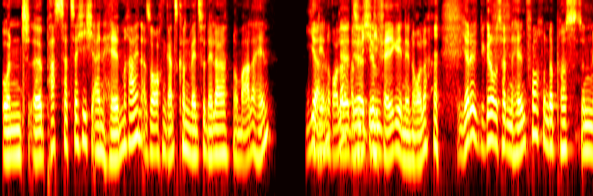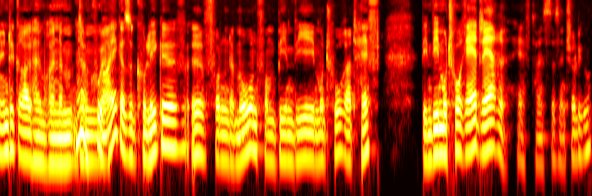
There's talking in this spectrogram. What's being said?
Und äh, passt tatsächlich ein Helm rein, also auch ein ganz konventioneller, normaler Helm in den Roller? der- also der- nicht in die Felge, in den Roller. Ja, der- genau, es hat ein Helmfach und da passt ein Integralhelm rein. Der, Ja, der cool. Mike, also ein Kollege äh, von der Mo und vom BMW Motorradheft, BMW Motorräderheft heißt das, Entschuldigung.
